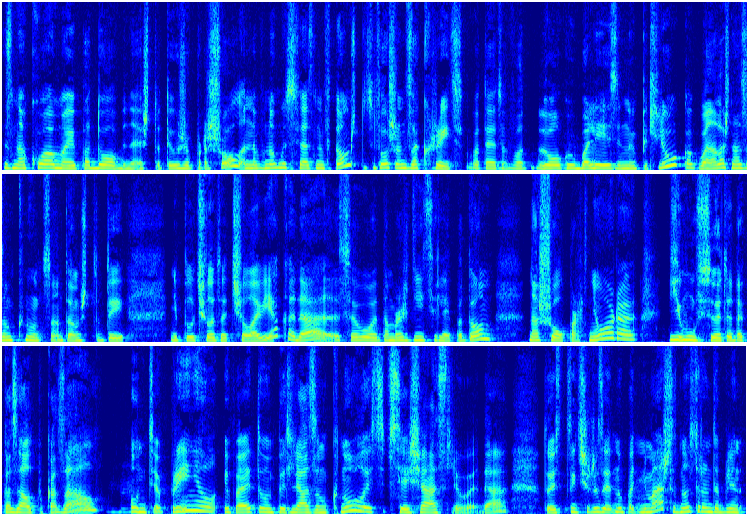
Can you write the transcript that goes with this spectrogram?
знакомое и подобное, что ты уже прошел, она много связана в том, что ты должен закрыть вот эту вот долгую болезненную петлю, как бы она должна замкнуться на том, что ты не получил этого человека, да, своего там родителя, и потом нашел партнера, ему все это доказал, показал, он тебя принял, и поэтому петля замкнулась, все счастливы, да. То есть ты через это, ну, понимаешь, с одной стороны, это, блин,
